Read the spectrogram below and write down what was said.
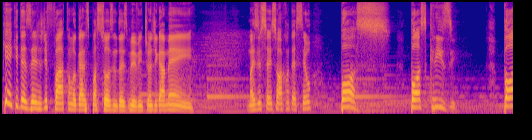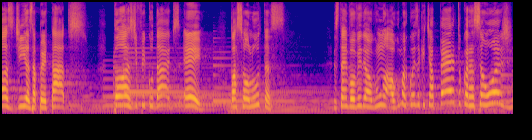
Quem é que deseja de fato um lugar espaçoso em 2021? Diga amém. Mas isso aí só aconteceu pós, pós-crise, pós dias apertados, pós dificuldades. Ei, passou lutas, está envolvido em alguma, alguma coisa que te aperta o coração hoje.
